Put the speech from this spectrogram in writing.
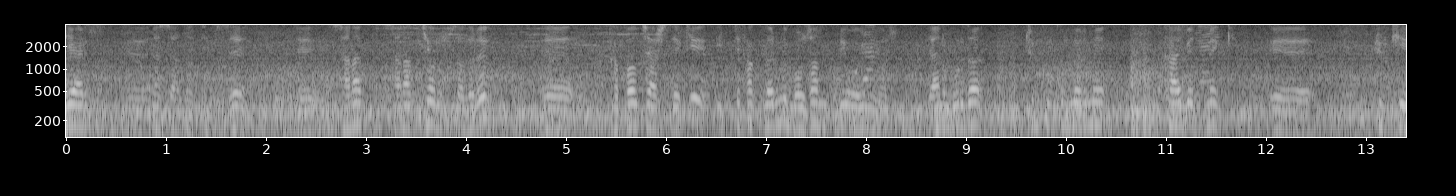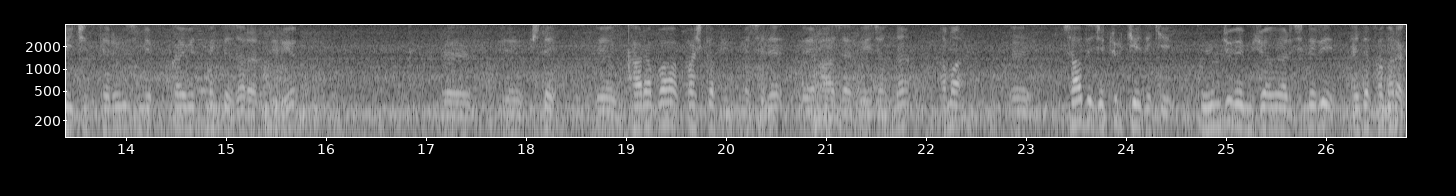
diğer e, nasıl anlatayım size e, sanat sanatkar ustaları e, kapalı çarşıdaki ittifaklarını bozan bir oyun var. Yani burada Türk okullarını kaybetmek e, Türkiye için terörizm yapıp kaybetmek de zarar veriyor. E, e, işte e, Karabağ başka bir mesele e, Azerbaycan'da ama e, sadece Türkiye'deki kuyumcu ve mücevhercileri hedef alarak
